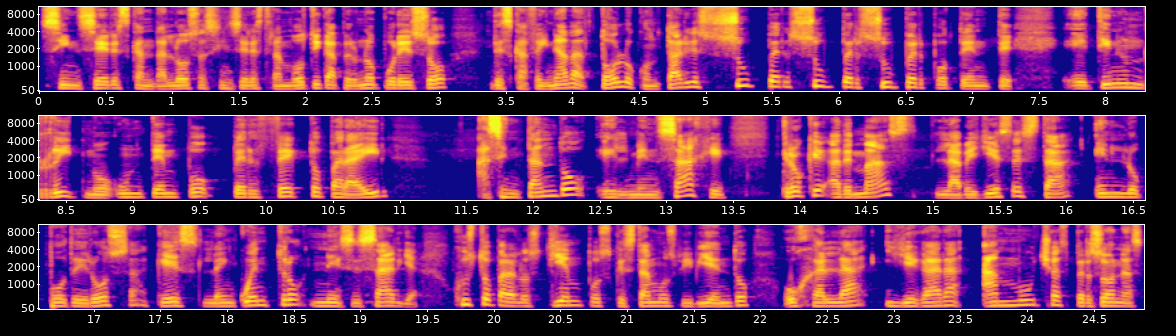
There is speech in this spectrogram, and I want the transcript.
sin ser escandalosa, sin ser estrambótica, pero no por eso descafeinada, todo lo contrario, es súper, súper, súper potente, Eh, tiene un ritmo, un tempo perfecto para ir asentando el mensaje. Creo que además la belleza está en lo poderosa que es, la encuentro necesaria, justo para los tiempos que estamos viviendo, ojalá y llegara a muchas personas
